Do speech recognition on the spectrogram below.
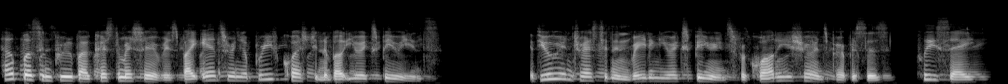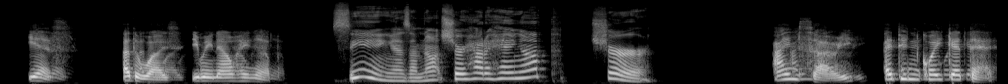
Help us improve our customer service by answering a brief question about your experience. If you are interested in rating your experience for quality assurance purposes, please say yes. Otherwise, you may now hang up. Seeing as I'm not sure how to hang up, sure. I'm sorry, I didn't quite get that.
